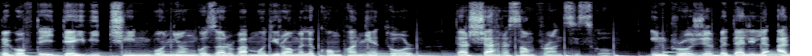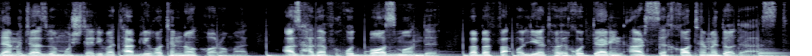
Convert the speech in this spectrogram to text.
به گفته دیوید چین بنیانگذار و مدیرعامل کمپانی تور در شهر سان فرانسیسکو این پروژه به دلیل عدم جذب مشتری و تبلیغات ناکارآمد از هدف خود باز مانده و به فعالیت‌های خود در این عرصه خاتمه داده است.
